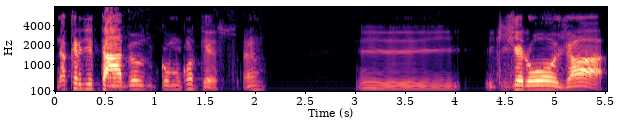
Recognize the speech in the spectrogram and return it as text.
inacreditável como contexto, né? E, e que gerou já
